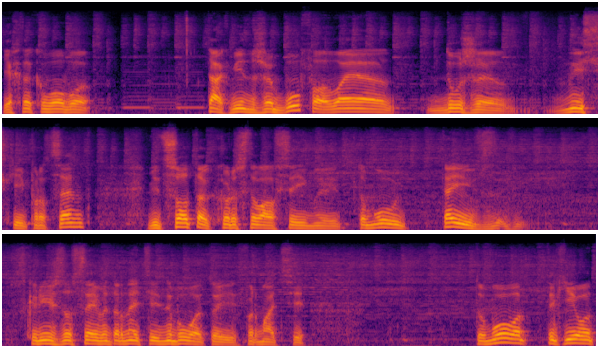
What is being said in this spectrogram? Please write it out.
як такового, так, він вже був, але дуже низький процент відсоток користувався іми. Тому та й скоріш за все в інтернеті не було тої інформації. Тому от такі от,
